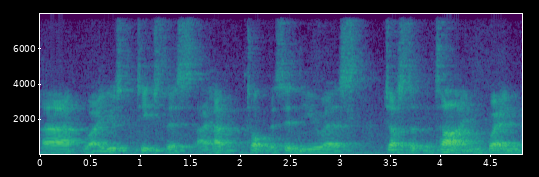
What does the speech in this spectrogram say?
uh, where I used to teach this, I have taught this in the US just at the time when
